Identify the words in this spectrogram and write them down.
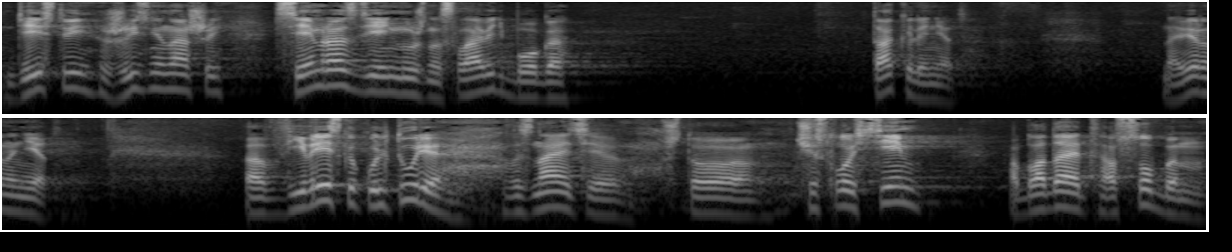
действий жизни нашей. Семь раз в день нужно славить Бога. Так или нет? Наверное, нет. А в еврейской культуре вы знаете, что число семь обладает особым,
